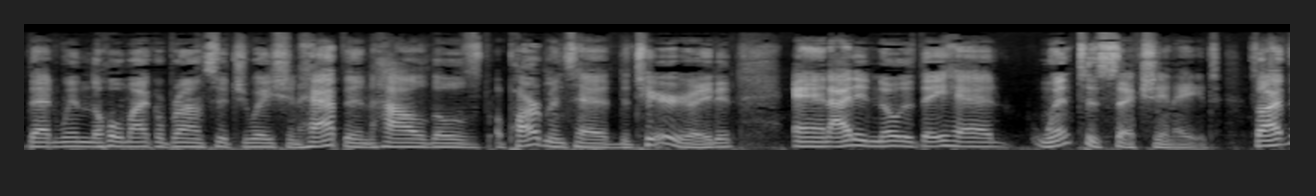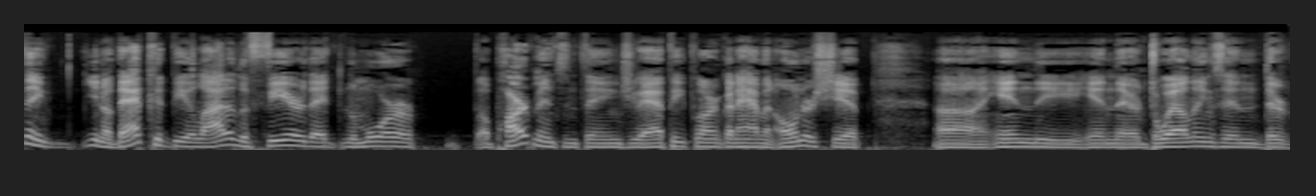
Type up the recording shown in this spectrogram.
that when the whole Michael Brown situation happened, how those apartments had deteriorated. And I didn't know that they had went to Section 8. So I think, you know, that could be a lot of the fear that the more apartments and things you have, people aren't going to have an ownership, uh, in the, in their dwellings and they're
